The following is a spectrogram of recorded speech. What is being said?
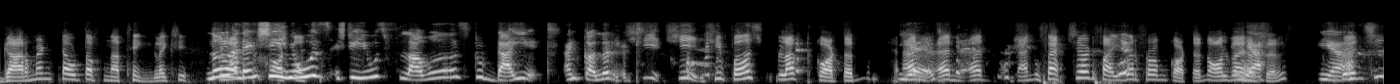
garment out of nothing like she No, no, and then she used she used flowers to dye it and color it. she she she first plucked cotton and, Yes. and, and manufactured fiber from cotton all by Yeah. herself Yeah. then she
